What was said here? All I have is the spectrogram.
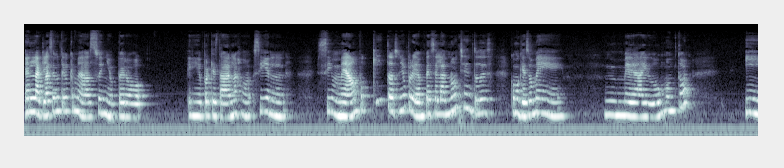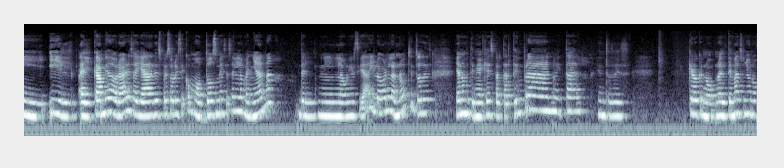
en la clase no tengo que me daba sueño, pero eh, porque estaba en la, sí, en, sí, me daba un poquito de sueño, pero ya empecé la noche, entonces como que eso me, me ayudó un montón. Y, y el, cambio de horario, o sea, ya después solo hice como dos meses en la mañana de la universidad y luego en la noche, entonces ya no me tenía que despertar temprano y tal. Entonces, creo que no, el tema del sueño no,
